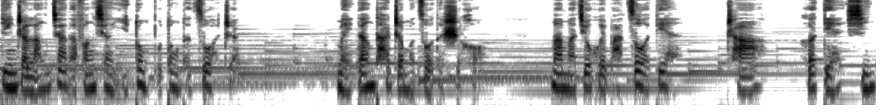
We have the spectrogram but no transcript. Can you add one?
盯着廊架的方向一动不动地坐着。每当他这么做的时候，妈妈就会把坐垫、茶和点心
